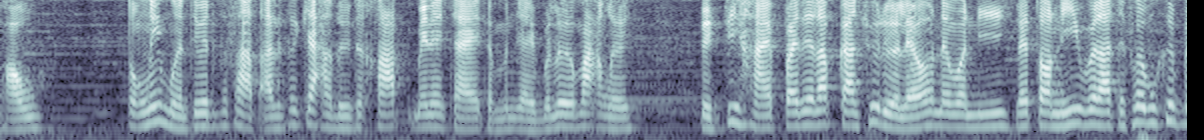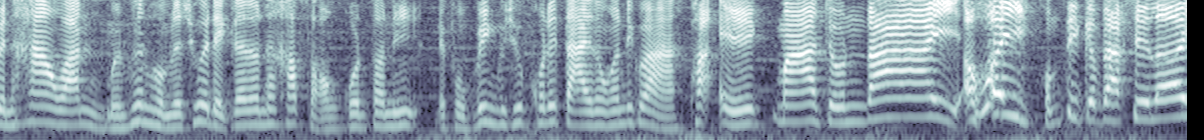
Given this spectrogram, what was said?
เผาตรงนี้เหมือนจะเป็นปราสาทอะไรสักอย่างหนึ่งนะครับ ไม่แน่ใจแต่มันใหญ่เบ้อเร่อมากเลย เด็กที่หายไปได้รับการช่วยเหลือแล้วในวันนี้ และตอนนี้เวลาจะเพิ่มขึ้นเป็น 5 วัน เหมือนเพื่อนผมจะช่วยเด็กได้แล้วนะครับสองคนตอนนี้เดี๋ยวผมวิ่งไปชุบคนที่ตายตรงนั้นดีกว่า พระเอกมาจนได้เอาเฮ้ยผมติดกับดักเฉยเลย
